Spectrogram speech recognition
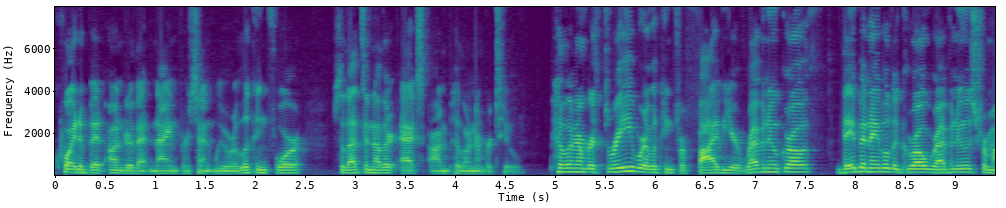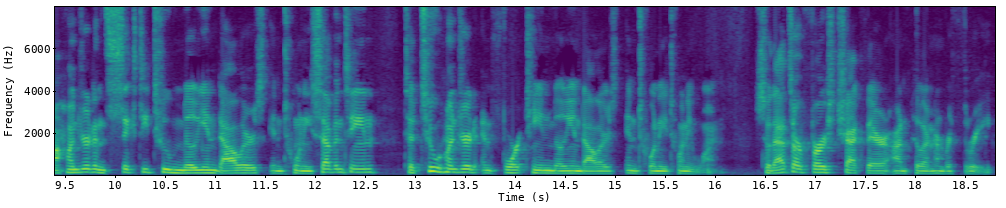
quite a bit under that 9% we were looking for. So that's another X on pillar number two. Pillar number three, we're looking for five year revenue growth. They've been able to grow revenues from $162 million in 2017 to $214 million in 2021. So that's our first check there on pillar number three.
